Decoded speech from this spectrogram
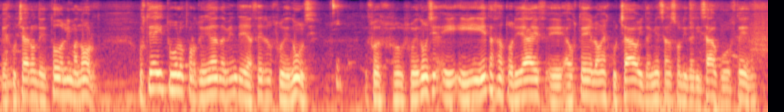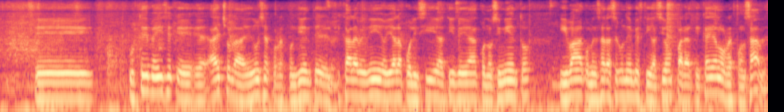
que escucharon de todo Lima Norte. Usted ahí tuvo la oportunidad también de hacer su denuncia. Su, denuncia y, estas autoridades eh, a ustedes lo han escuchado y también se han solidarizado con usted. Eh, usted me dice que eh, ha hecho la denuncia correspondiente, el fiscal ha venido, ya la policía tiene ya conocimiento y van a comenzar a hacer una investigación para que caigan los responsables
